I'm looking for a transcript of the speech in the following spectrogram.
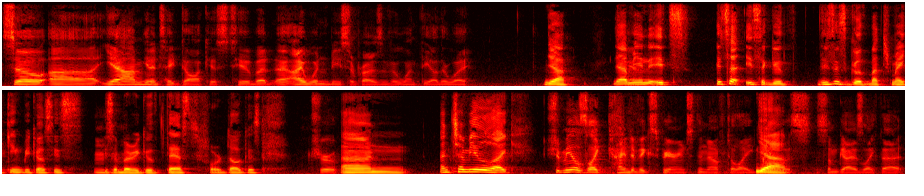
So, uh, yeah, I'm gonna take Daukaus too, but I wouldn't be surprised if it went the other way. Yeah, yeah. I mean, it's it's a it's a good. This is good matchmaking because it's mm-hmm. it's a very good test for Daukaus. True. And and Shamil like Shamil's like kind of experienced enough to like yeah some guys like that.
